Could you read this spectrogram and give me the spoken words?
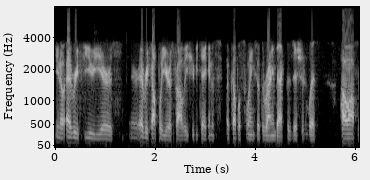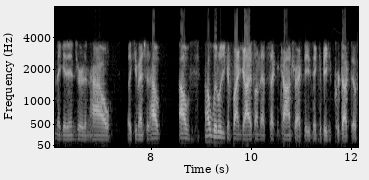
you know every few years, or every couple of years, probably should be taking a, a couple swings at the running back position with how often they get injured and how, like you mentioned, how how how little you can find guys on that second contract that you think could be productive.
